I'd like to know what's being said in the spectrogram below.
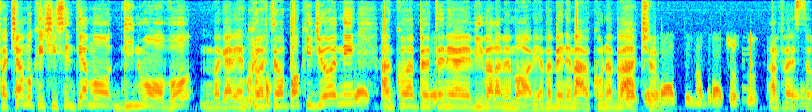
facciamo che ci sentiamo di nuovo, magari ancora tra pochi giorni, certo, ancora per certo. tenere viva la memoria. Va bene Marco, un abbraccio. Grazie, un abbraccio a tutti. A presto.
